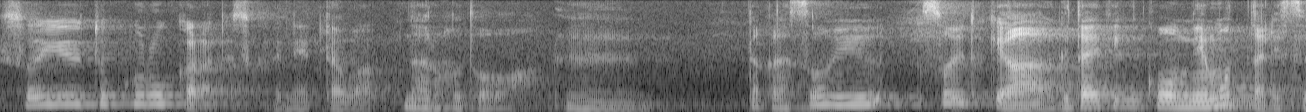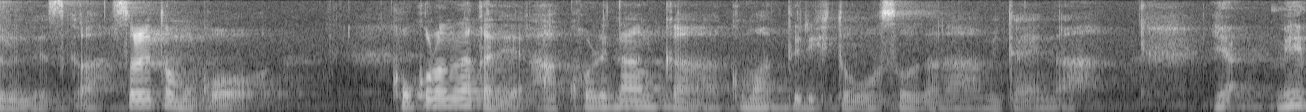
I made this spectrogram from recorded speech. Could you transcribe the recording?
そういうところからですかねネタは。なるほどうんだからそういうそういう時は具体的にこうメモったりするんですか？それともこう心の中であこれなんか困ってる人多そうだなみたいな。いやメ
